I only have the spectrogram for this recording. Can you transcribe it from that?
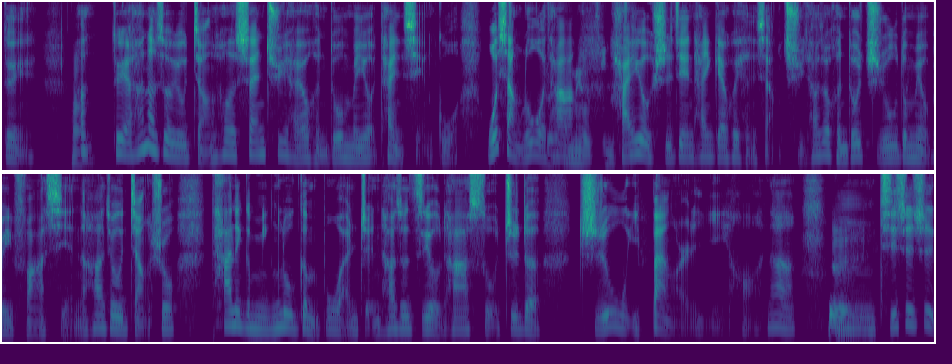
对他，对啊，他那时候有讲说山区还有很多没有探险过。我想如果他还有时间，他应该会很想去。他说很多植物都没有被发现，然后他就讲说他那个名录根本不完整。他说只有他所知的植物一半而已。哈，那嗯，其实是，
